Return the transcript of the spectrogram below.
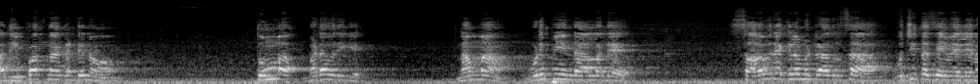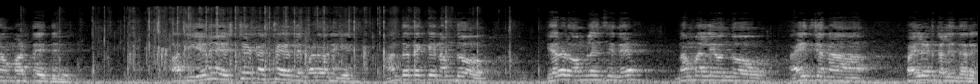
ಅದು ಇಪ್ಪತ್ನಾಲ್ಕು ಗಂಟೆನೂ ತುಂಬಾ ಬಡವರಿಗೆ, ನಮ್ಮ ಉಡುಪಿಯಿಂದ ಅಲ್ಲದೆ ಸಾವಿರ ಕಿಲೋಮೀಟರ್ ಆದ್ರೂ ಸಹ ಉಚಿತ ಸೇವೆಯಲ್ಲಿ ನಾವು ಮಾಡ್ತಾ ಇದ್ದೇವೆ. ಅದು ಏನೇ ಎಷ್ಟೇ ಕಷ್ಟ ಇರಲಿ ಬಡವರಿಗೆ ಅಂಥದಕ್ಕೆ ನಮ್ದು ಎರಡು ಆಂಬುಲೆನ್ಸ್ ಇದೆ. ನಮ್ಮಲ್ಲಿ ಒಂದು ಐದು ಜನ ಪೈಲಟ್ಗಳಿದ್ದಾರೆ.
